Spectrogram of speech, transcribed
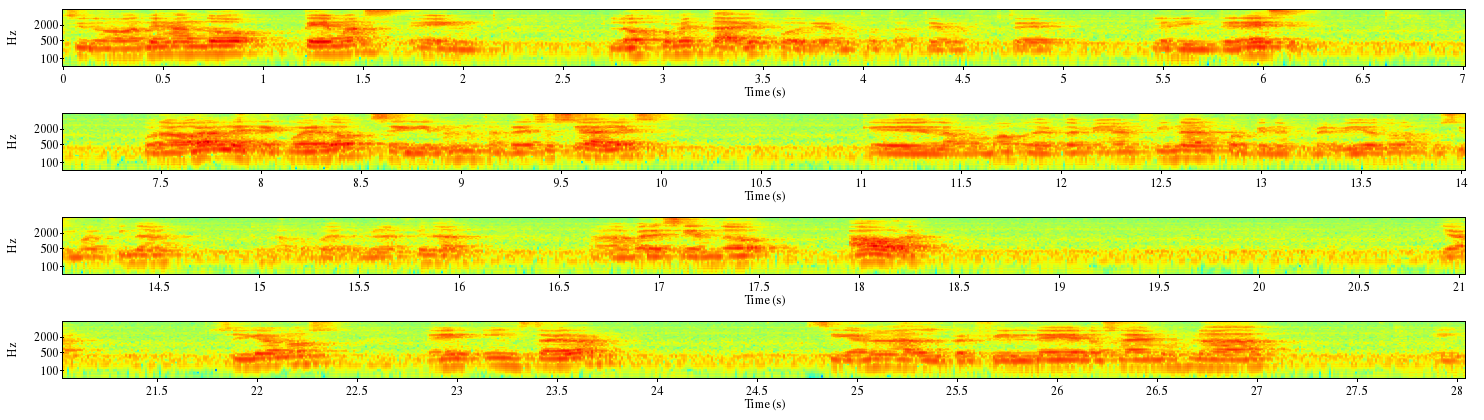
si nos van dejando temas en los comentarios, podríamos tratar temas que a ustedes les interese. Por ahora les recuerdo seguirnos en nuestras redes sociales, que las vamos a poner también al final, porque en el primer video no las pusimos al final, las vamos a poner también al final. Van apareciendo ahora. Ya. Síganos en Instagram. Sigan al perfil de No Sabemos Nada en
